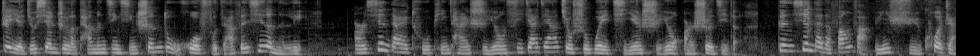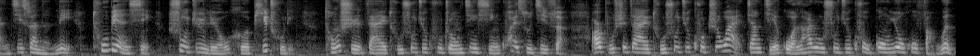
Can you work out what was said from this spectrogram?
这也就限制了他们进行深度或复杂分析的能力。而现代图平台使用 C 加加就是为企业使用而设计的，更现代的方法允许扩展计算能力、突变性、数据流和批处理。同时，在图数据库中进行快速计算，而不是在图数据库之外将结果拉入数据库供用户访问。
